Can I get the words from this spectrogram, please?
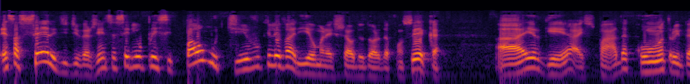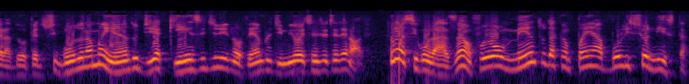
essa série de divergências seria o principal motivo que levaria o Marechal Deodoro da Fonseca a erguer a espada contra o imperador Pedro II na manhã do dia 15 de novembro de 1889. Uma segunda razão foi o aumento da campanha abolicionista.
